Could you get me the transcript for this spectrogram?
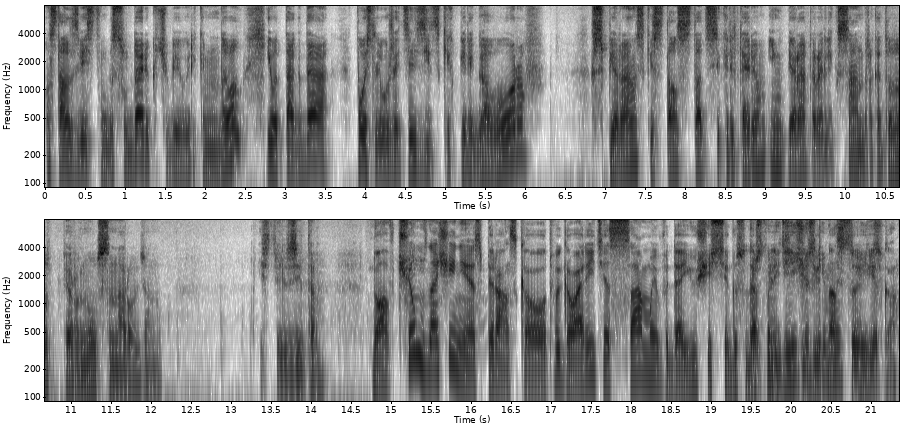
он стал известен государю, Кочубей его рекомендовал. И вот тогда, после уже тильзитских переговоров, Спиранский стал статс-секретарем императора Александра, когда тот вернулся на родину из Тильзита. Ну а в чем значение Спиранского? Вот вы говорите, самый выдающийся государственный деятель политический 19 мыслитель. века.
